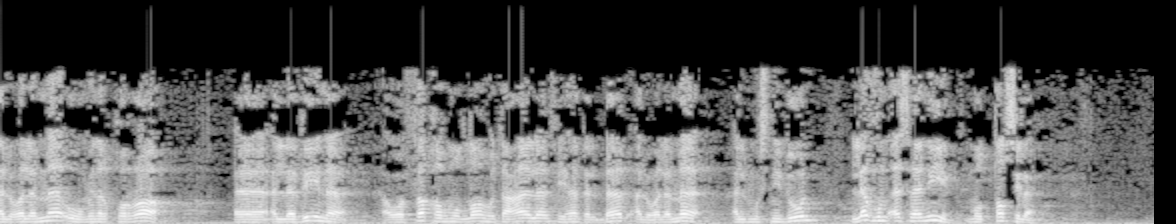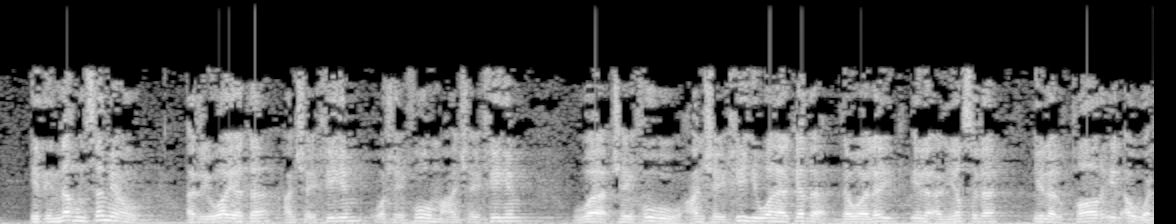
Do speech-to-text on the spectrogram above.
العلماء من القراء آه الذين وفقهم الله تعالى في هذا الباب العلماء المسندون لهم أسانيد متصلة. إذ إنهم سمعوا الرواية عن شيخهم وشيخهم عن شيخهم وشيخه عن شيخه وهكذا دواليك إلى أن يصل إلى القارئ الأول.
